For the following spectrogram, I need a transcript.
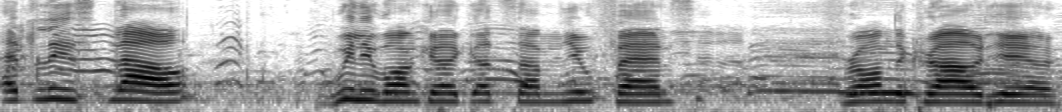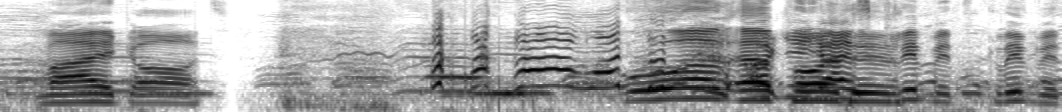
at least now Willy Wonka got some new fans from the crowd here. My God. what? the- What a okay, point guys, here. clip it, clip it.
